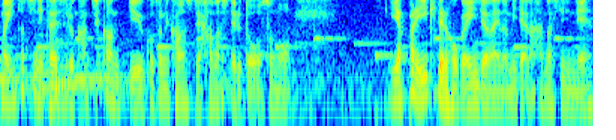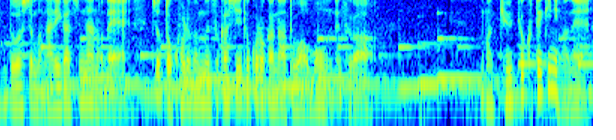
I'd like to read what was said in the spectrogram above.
まあ、命に対する価値観っていうことに関して話してるとそのやっぱり生きてる方がいいんじゃないの？みたいな話にねどうしてもなりがちなのでちょっとこれは難しいところかなとは思うんですがまあ究極的にはね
